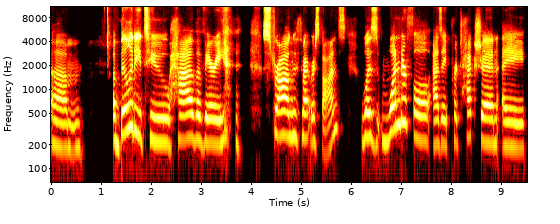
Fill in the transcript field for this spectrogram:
um, ability to have a very strong threat response was wonderful as a protection, a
